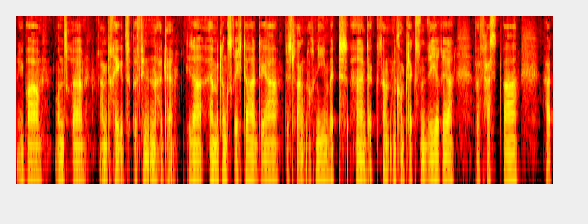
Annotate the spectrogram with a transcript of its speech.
über unsere Anträge zu befinden hatte. Dieser Ermittlungsrichter, der bislang noch nie mit äh, der gesamten komplexen Serie befasst war, hat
